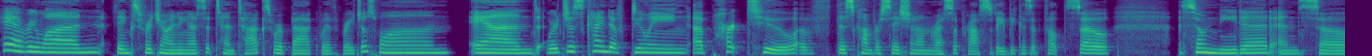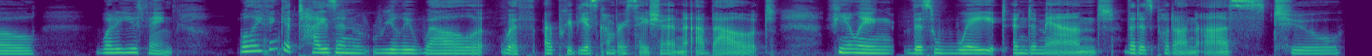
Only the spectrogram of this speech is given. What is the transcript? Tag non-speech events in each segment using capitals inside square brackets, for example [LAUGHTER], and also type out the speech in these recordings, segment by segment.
Hey everyone. Thanks for joining us at Tent Talks. We're back with Rachel Swan and we're just kind of doing a part two of this conversation on reciprocity because it felt so, so needed. And so what do you think? Well, I think it ties in really well with our previous conversation about feeling this weight and demand that is put on us to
